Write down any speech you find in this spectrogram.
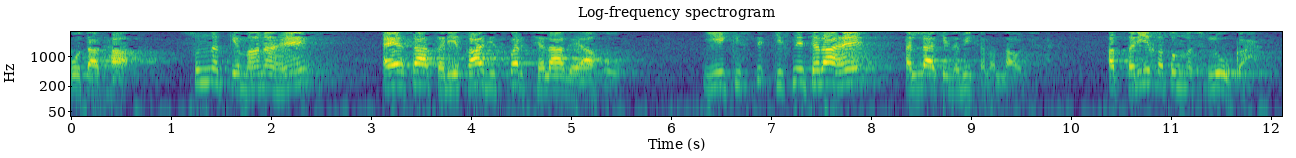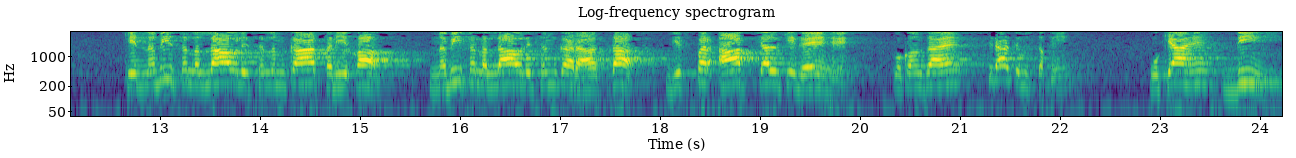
ہوتا تھا۔ سنت کے معنی ہے ایسا طریقہ جس پر چلا گیا ہو۔ یہ کس کس نے چلا ہے؟ اللہ کے نبی صلی اللہ علیہ وسلم۔ اب طریقہ تم مسلوق کہ نبی صلی اللہ علیہ وسلم کا طریقہ نبی صلی اللہ علیہ وسلم کا راستہ جس پر آپ چل کے گئے ہیں، وہ کون سا ہے؟ سراط مستقیم۔ وہ کیا ہے؟ دین۔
